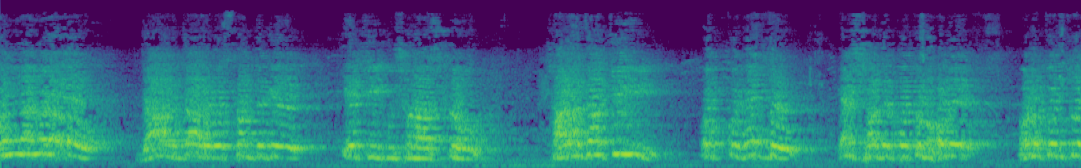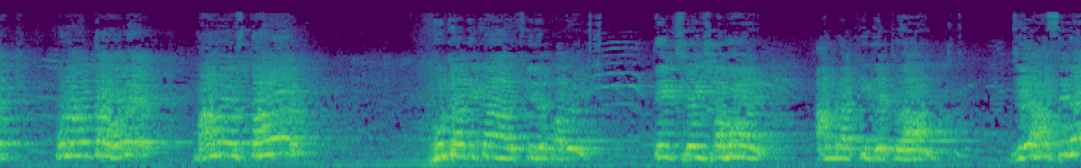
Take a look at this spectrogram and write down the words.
অন্যান্যরা যার যার অবস্থান থেকে একই ঘোষণা আসলো। সারা জাতি ঐক্যবদ্ধ এর সাথে পতন হবে, গণতন্ত্র পুনরুদ্ধার হবে, মানুষ তার ভোটাধিকার ফিরে পাবে। ঠিক সেই সময় আমরা কি দেখলাম? যে হাসিনা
